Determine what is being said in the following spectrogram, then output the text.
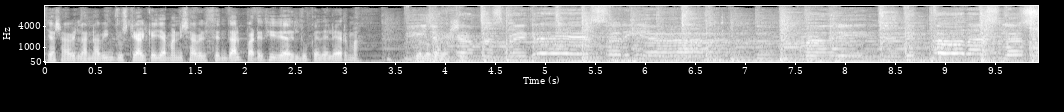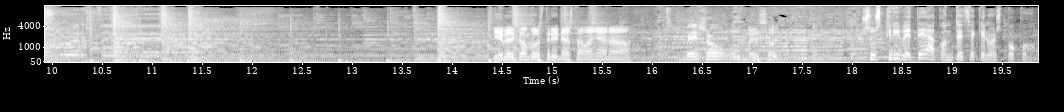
Ya sabes, la nave industrial que llaman Isabel Zendal parece idea del duque de Lerma. Yo lo veo así. jamás regresaría Madrid de todas las suertes. Nieves con Costrina esta mañana. Beso. Un beso. Suscríbete Acontece que no es poco.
